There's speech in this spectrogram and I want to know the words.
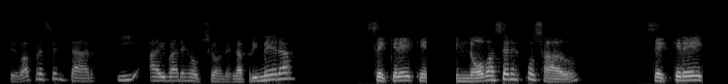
se va a presentar y hay varias opciones. La primera, se cree que no va a ser esposado, se cree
